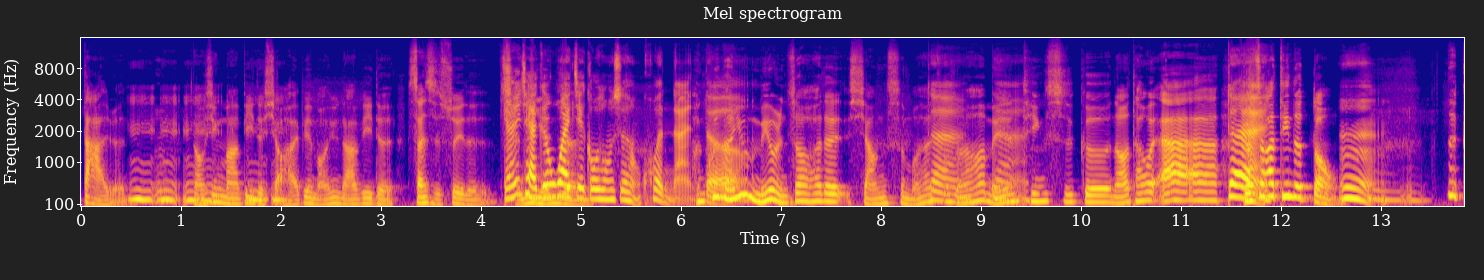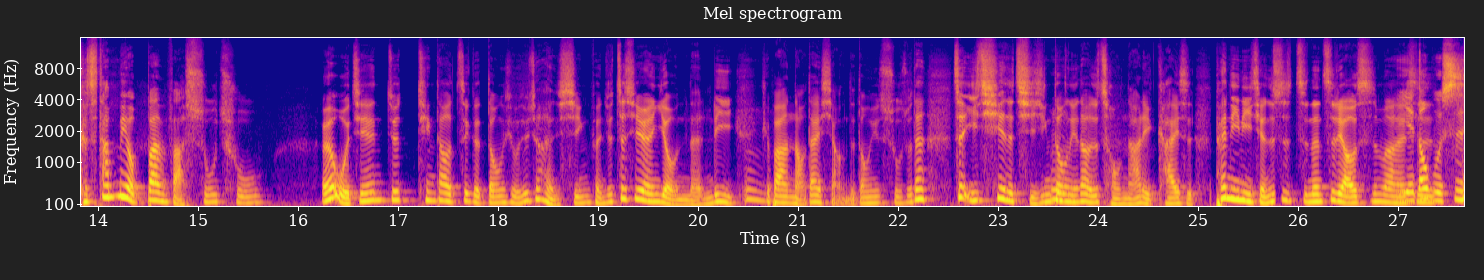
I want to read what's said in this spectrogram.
大人，嗯嗯嗯、脑性麻痹的小孩变脑性麻痹的三十岁的，感觉起来跟外界沟通是很困难的，很困难，因为没有人知道他在想什么，他说什么，然后他每天听诗歌，然后他会啊啊啊，对，可是他听得懂，嗯，那可是他没有办法输出。而我今天就听到这个东西，我就觉得很兴奋。就这些人有能力可以把脑袋想的东西输出，嗯、但这一切的起心动念到底是从哪里开始？佩妮、嗯，你以前是职能治疗师吗？还是也都不是，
